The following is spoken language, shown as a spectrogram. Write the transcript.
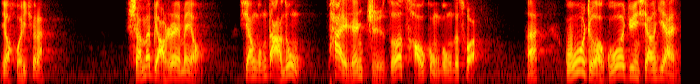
要回去了。什么表示也没有。襄公大怒，派人指责曹共公的错。啊，古者国君相见。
